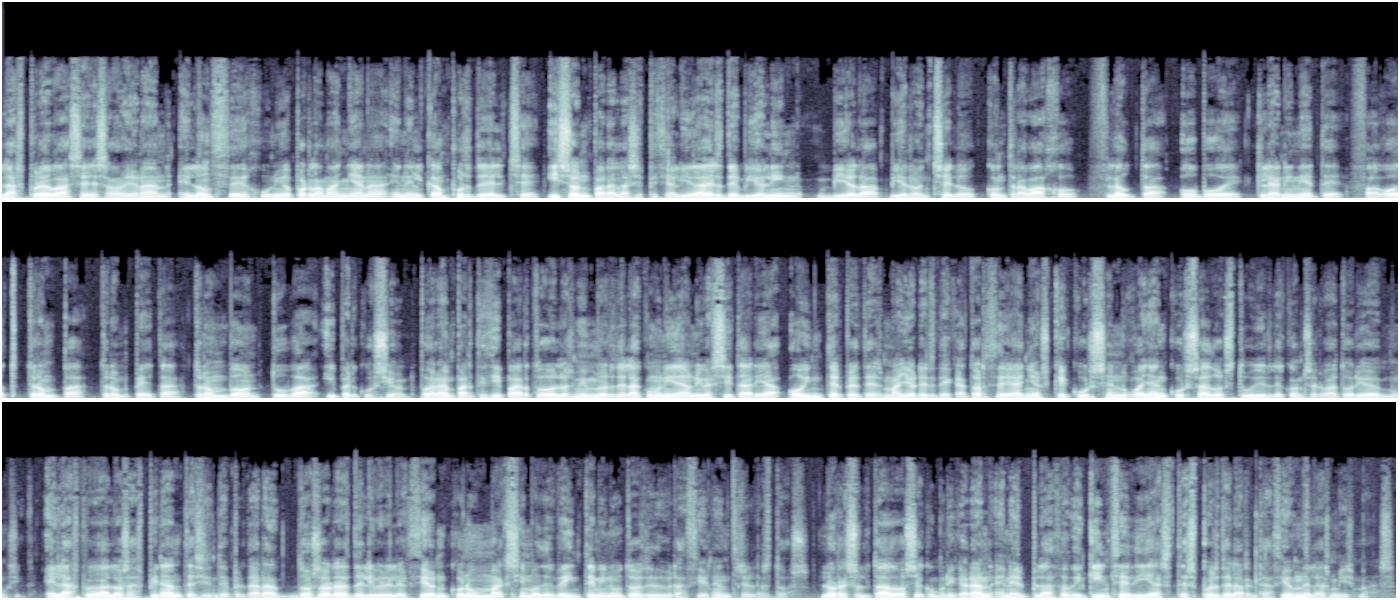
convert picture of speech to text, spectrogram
Las pruebas se desarrollarán el 11 de junio por la mañana en el campus de Elche y son para las especialidades de violín, viola, violonchelo, contrabajo, flauta, oboe, clarinete, fagot, trompa, trompeta, trombón, tuba y percusión. Podrán participar todos los miembros de la comunidad universitaria o intérpretes mayores de 14 años que cursen o hayan cursado estudios de conservatorio de música. En las pruebas los aspirantes interpretarán dos horas de libre elección con un máximo de 20 minutos de duración entre las dos. Los resultados se comunicarán en el plazo de 15 días después después de la realización de las mismas.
